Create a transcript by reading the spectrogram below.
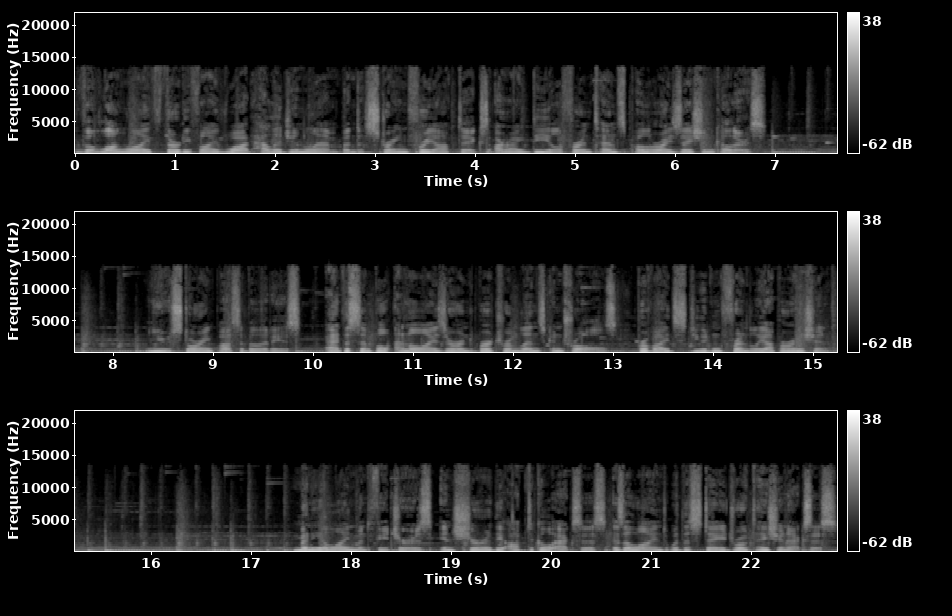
The long life 35 watt halogen lamp and strain free optics are ideal for intense polarization colors. New storing possibilities and the simple analyzer and Bertrand lens controls provide student friendly operation. Many alignment features ensure the optical axis is aligned with the stage rotation axis.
